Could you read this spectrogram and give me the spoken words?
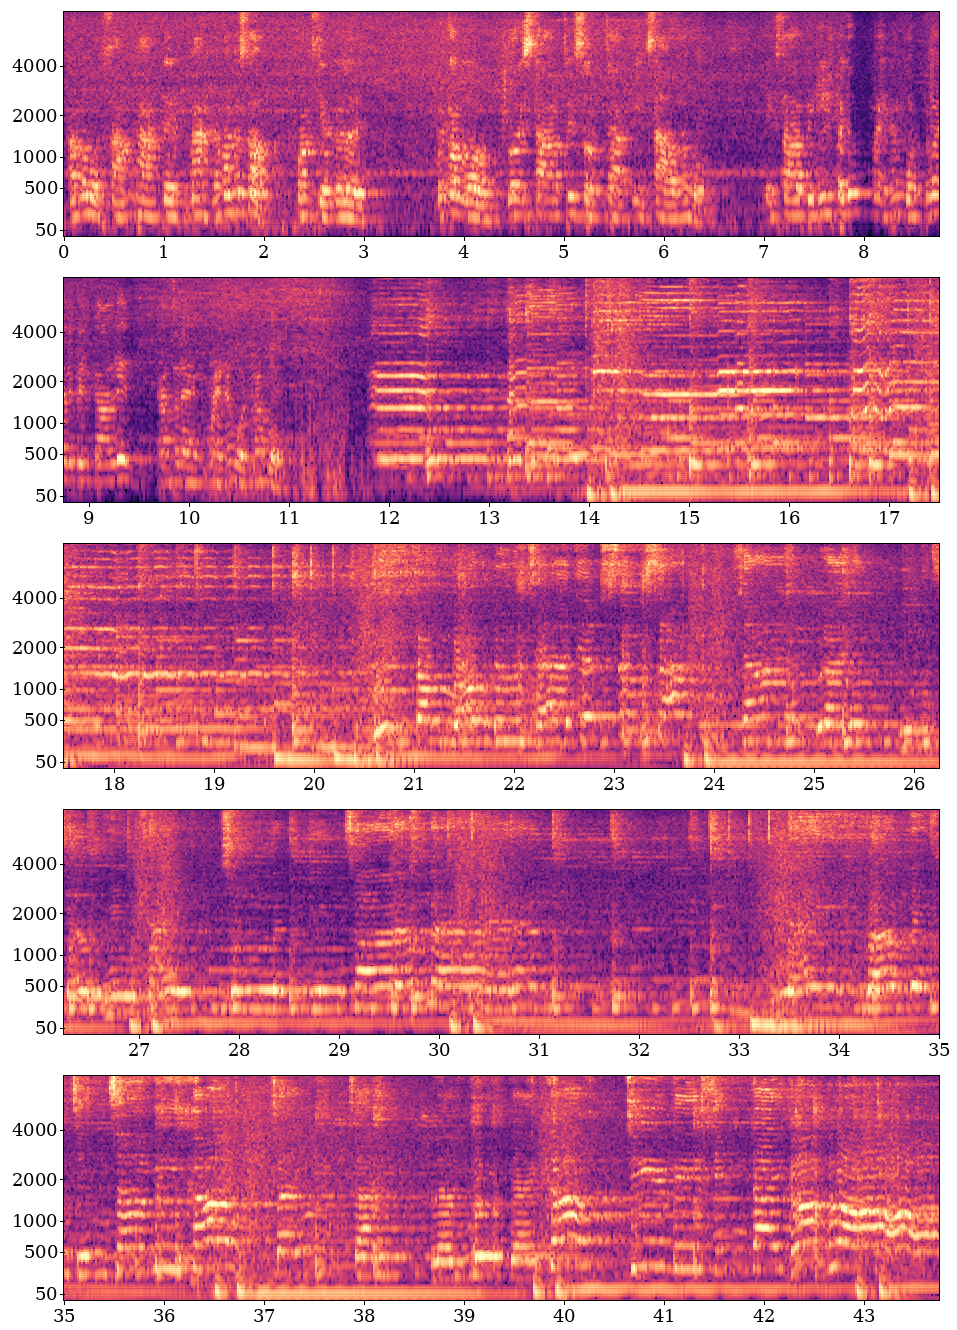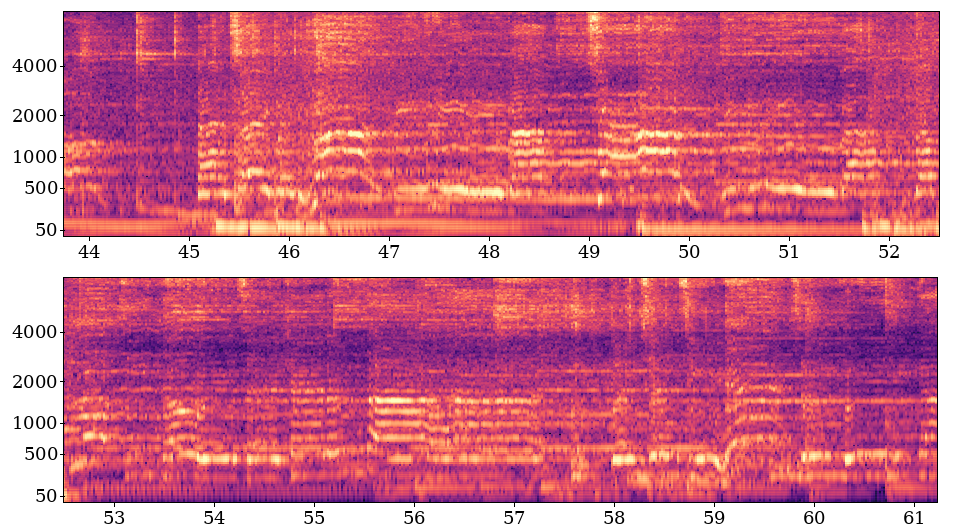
เอาระบบสามทางเต็มมาแล้วมาทดสอบฟังเสียงกันเลย ไม่ต้องรอโดยซาวด์ที่สดจากเอกซาวด์ครับผม เอกซาวปีนี้ประยุกต์ใหม่ทั้งหมดไม่ว่าจะเป็นการเล่นการแสดงใหม่ทั้งหมดครับผมคุณต้องเจ็บซ้ำๆเท่าไรยิ่งทำให้ใจฉันมันยิ่งทรมานในความเป็นจริงเธอมี และมีแต่เขาที่มีสิทธิ์ไบครองแต่ใจยังรักยู่หรืช่าฉันยู่หรืากับโลกที่เขาให้เธอแค่น้ำตาเป็นฉันที่เห็นเธอมีค่า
